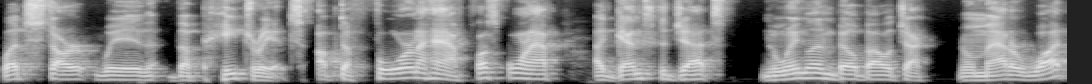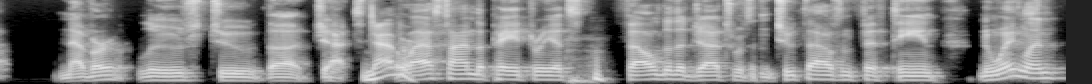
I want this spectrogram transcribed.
Let's start with the Patriots up to four and a half, plus four and a half against the Jets. New England, Bill Belichick, no matter what, never lose to the Jets. Never. The last time the Patriots fell to the Jets was in 2015. New England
